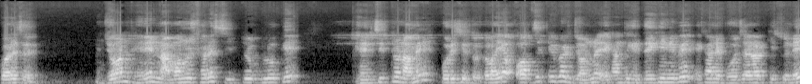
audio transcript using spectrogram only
করেছেন? জন ভেনের নামানুসারে চিত্রগুলোকে ভেন চিত্র নামে পরিচিত। তো ভাইয়া অবজেক্টিভের জন্য এখান থেকে দেখে নিবে, এখানে বোঝার আর কিছু নেই।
